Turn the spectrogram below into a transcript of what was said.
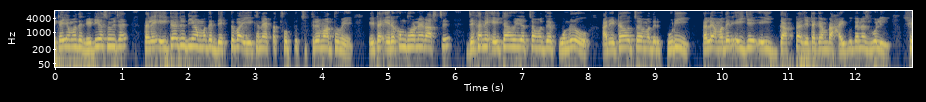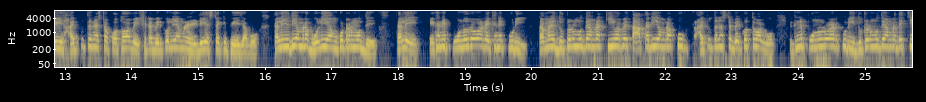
এটাই আমাদের রেডিয়াস হয়ে যায়। তাহলে এইটা যদি আমাদের দেখতে পাই, এখানে একটা ছোট্ট চিত্রের মাধ্যমে, এটা এরকম ধরনের আসছে, যেখানে এইটা হয়ে যাচ্ছে আমাদের পনেরো, আর এটা হচ্ছে আমাদের কুড়ি তাহলে আমাদের এই যে, এই দাগটা যেটাকে আমরা হাইপোথেনাস বলি, সেই হাইপোথেনাসটা কত হবে সেটা বের করলেই আমরা রেডিয়াসটাকে পেয়ে যাব। তাহলে যদি আমরা বলি অঙ্কটার মধ্যে, তাহলে এখানে পনেরো আর এখানে কুড়ি, তার মানে দুটোর মধ্যে আমরা কীভাবে তাড়াতাড়ি আমরা খুব হাইপোথেনাসটা বের করতে পারব? এখানে পনেরো আর কুড়ি, দুটোর মধ্যে আমরা দেখছি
